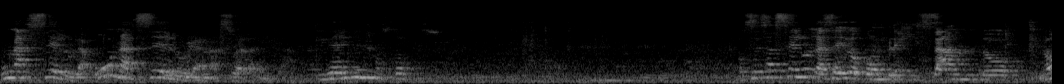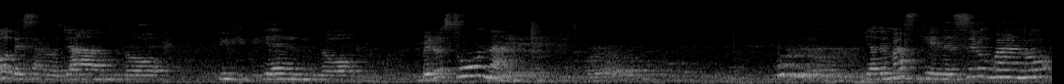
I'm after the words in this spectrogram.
una célula, una célula nació a la vida. Y de ahí venimos todos. Sea, esa célula se ha ido complejizando, ¿no? desarrollando, dividiendo, pero es una. Y además que en el ser humano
